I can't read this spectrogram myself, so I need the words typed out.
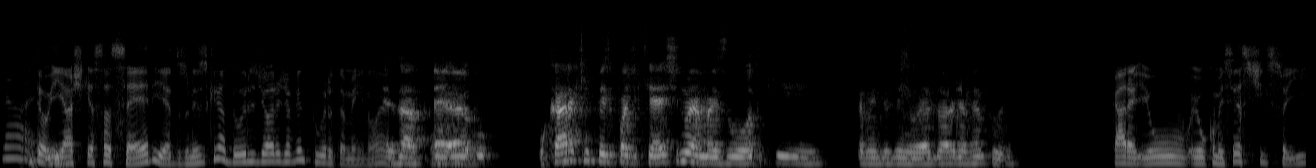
Da hora. Então, e acho que essa série é dos mesmos criadores de Hora de Aventura também, não é? Exato. É, não? o, o cara que fez o podcast não é, mas o outro que também desenhou é do Hora de Aventura. Cara, eu, eu comecei a assistir isso aí,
